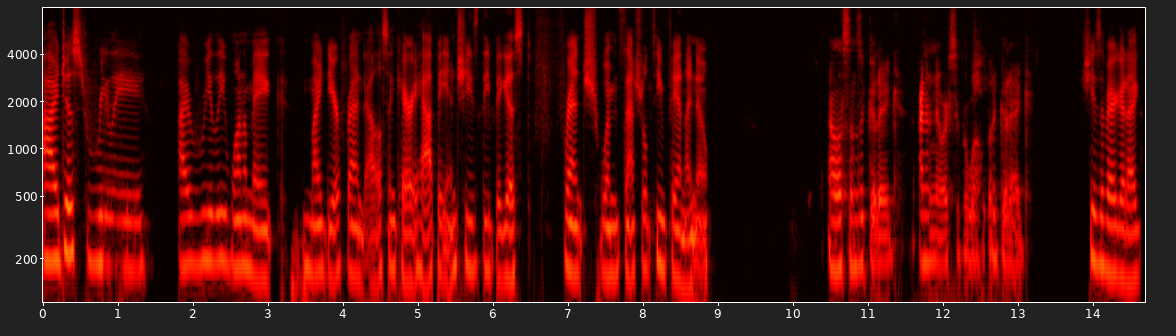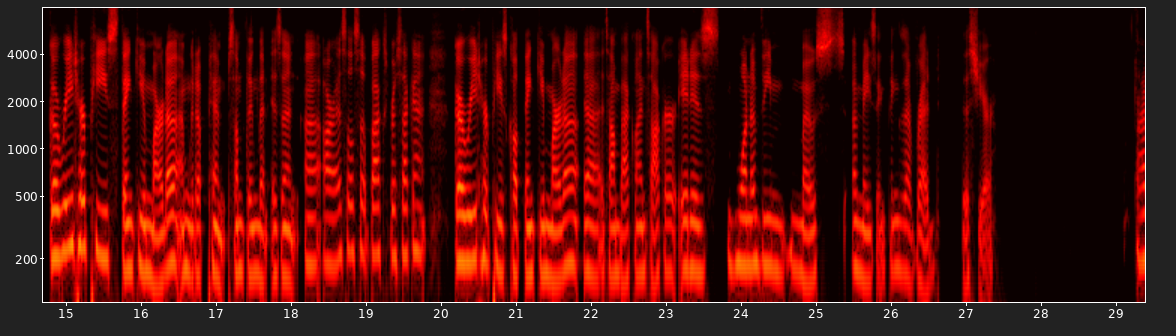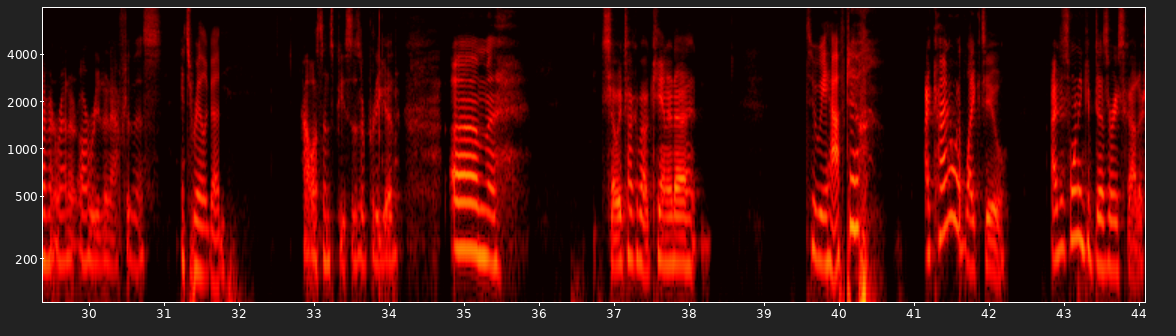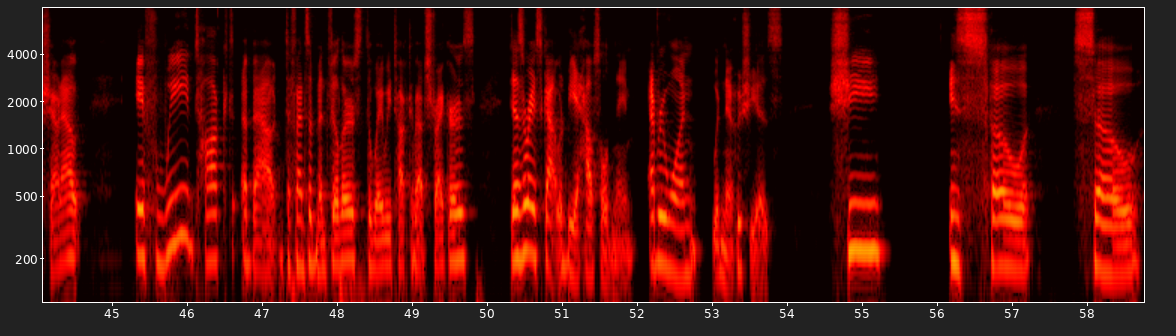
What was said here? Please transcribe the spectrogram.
I just really, I really want to make my dear friend Allison Carey happy, and she's the biggest French women's national team fan I know. Allison's a good egg. I don't know her super well, but a good egg. She's a very good egg. Go read her piece. Thank you, Marta. I'm going to pimp something that isn't uh, RSL Soapbox for a second. Go read her piece called Thank You, Marta. Uh, it's on Backline Soccer. It is one of the most amazing things I've read this year. I haven't read it. I'll read it after this. It's really good. Allison's pieces are pretty good. Um, shall we talk about Canada? Do we have to? I kind of would like to. I just want to give Desiree Scott a shout out. If we talked about defensive midfielders the way we talked about strikers, Desiree Scott would be a household name. Everyone would know who she is. She is so, so,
